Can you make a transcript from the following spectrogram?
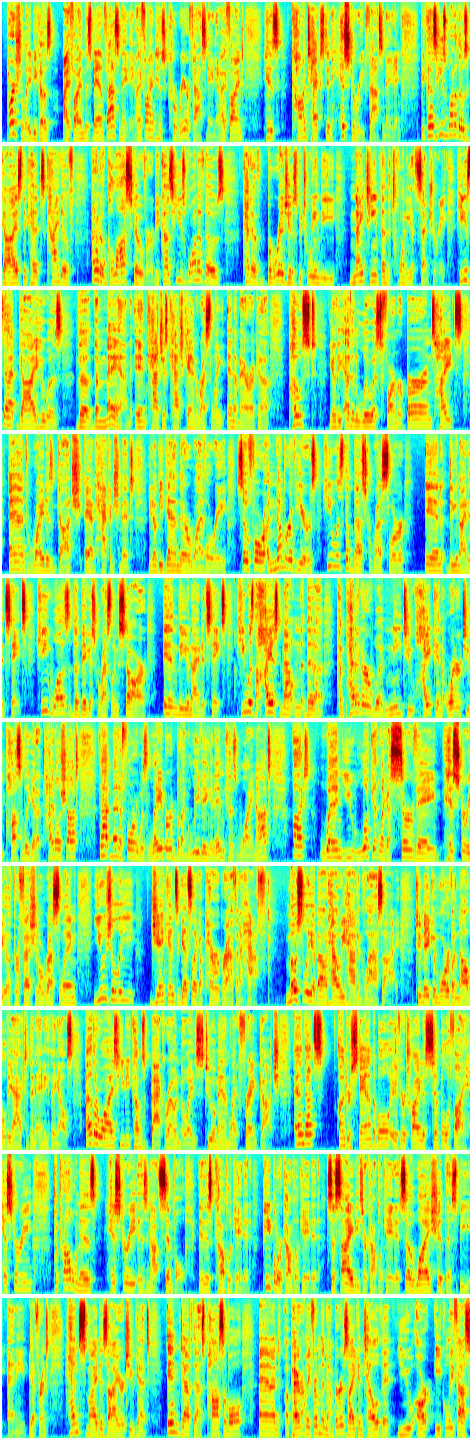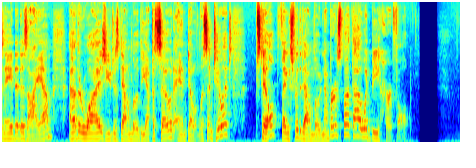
Partially because I find this man fascinating. I find his career fascinating. I find his context and history fascinating because he's one of those guys that gets kind of I don't know, glossed over because he's one of those kind of bridges between the 19th and the 20th century. He's that guy who was the the man in catch as catch can wrestling in America post you know the Evan Lewis Farmer Burns heights and right as Gotch and Hackenschmidt you know began their rivalry. So for a number of years he was the best wrestler in the United States. He was the biggest wrestling star in the United States. He was the highest mountain that a competitor would need to hike in order to possibly get a title shot. That metaphor was labored, but I'm leaving it in because why not? But when you look at like a survey history of professional wrestling, usually Jenkins gets like a paragraph and a half, mostly about how he had a glass eye to make him more of a novelty act than anything else. Otherwise, he becomes background noise to a man like Frank Gotch. And that's understandable if you're trying to simplify history. The problem is, history is not simple, it is complicated. People are complicated, societies are complicated, so why should this be any different? Hence, my desire to get in depth as possible and apparently, from the numbers, I can tell that you are equally fascinated as I am. Otherwise, you just download the episode and don't listen to it. Still, thanks for the download numbers, but that would be hurtful.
